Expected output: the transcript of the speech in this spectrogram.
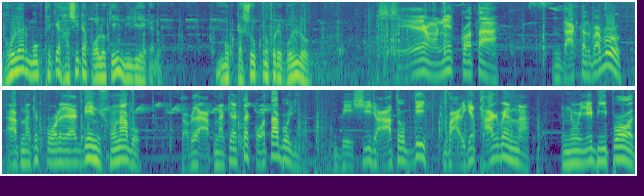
ভোলার মুখ থেকে হাসিটা পলকেই মিলিয়ে গেল। মুখটা শুকনো করে বলল সে অনেক কথা। ডাক্তার বাবু আপনাকে পরে একদিন শোনাবো। তবে আপনাকে একটা কথা বলি বেশি রাত অবধি বাইরে থাকবেন না নইলে বিপদ।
